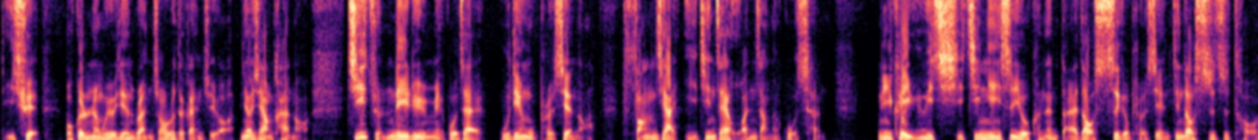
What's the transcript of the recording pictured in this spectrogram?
的确，我个人认为有点软着陆的感觉哦。你要想想看哦，基准利率美国在五点五 percent 哦。房价已经在缓涨的过程，你可以预期今年是有可能来到四个 percent，见到四字头，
